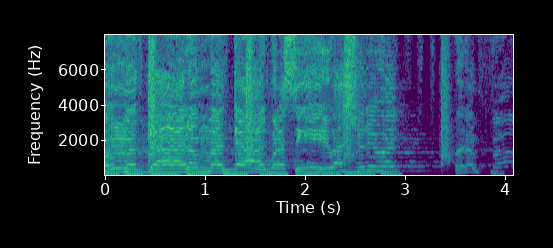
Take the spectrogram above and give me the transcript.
Oh my dad. When I see you, I should it right. But I'm frozen.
